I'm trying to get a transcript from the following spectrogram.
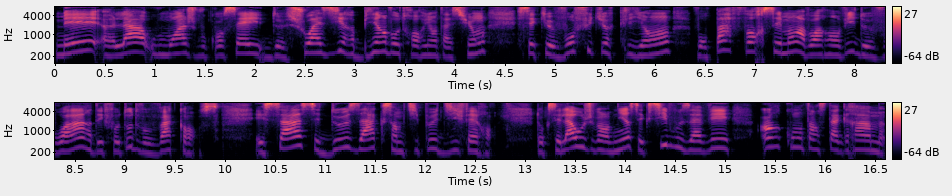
Mais euh, là où moi, je vous conseille de choisir bien votre orientation, c'est que vos futurs clients vont pas forcément avoir envie de voir des photos de vos vacances. Et ça, c'est deux un petit peu différents. Donc c'est là où je veux en venir, c'est que si vous avez un compte Instagram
